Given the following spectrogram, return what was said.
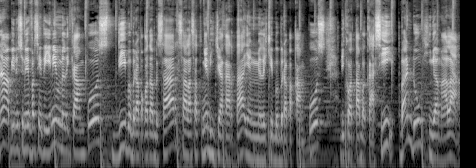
Nah, Binus University ini memiliki kampus di beberapa kota besar, salah satunya di Jakarta yang memiliki beberapa kampus di kota Bekasi, Bandung, hingga Malang.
